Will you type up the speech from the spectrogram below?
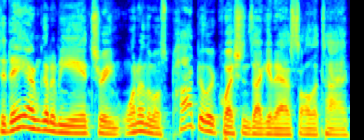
Today I'm going to be answering one of the most popular questions I get asked all the time,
